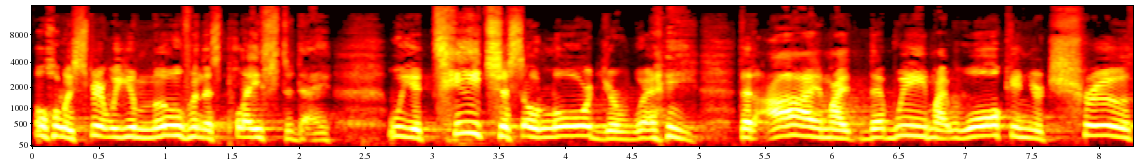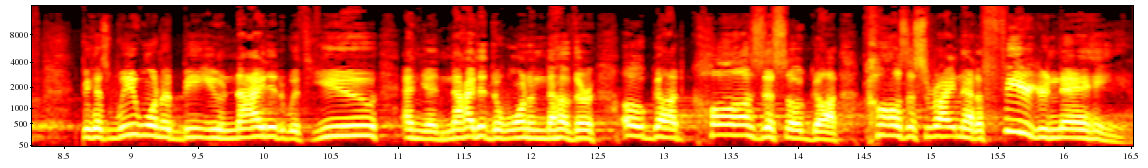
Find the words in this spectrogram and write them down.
Oh, Holy Spirit, will you move in this place today? Will you teach us, oh Lord, your way, that I might, that we might walk in your truth, because we want to be united with you and united to one another. Oh God, cause us, oh God, cause us right now to fear your name.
